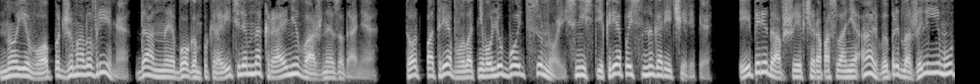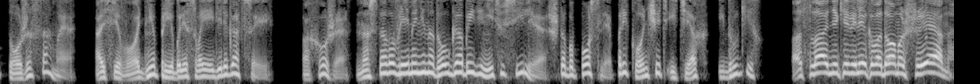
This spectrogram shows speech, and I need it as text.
Но его поджимало время, данное богом-покровителем на крайне важное задание. Тот потребовал от него любой ценой снести крепость на горе Черепе, и передавшие вчера послание Альвы предложили ему то же самое. А сегодня прибыли своей делегацией. Похоже, настало время ненадолго объединить усилия, чтобы после прикончить и тех, и других. «Посланники Великого дома Шиен,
